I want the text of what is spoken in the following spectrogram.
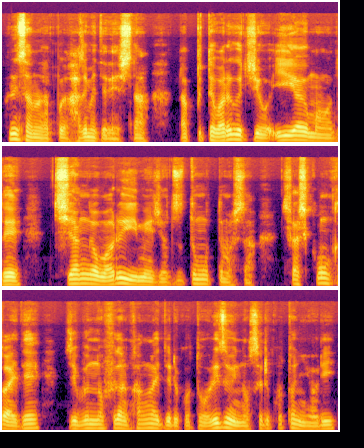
フニさんのラップが初めてでした。ラップって悪口を言い合うもので、治安が悪いイメージをずっと持ってました。しかし今回で自分の普段考えていることをリズムに乗せることにより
